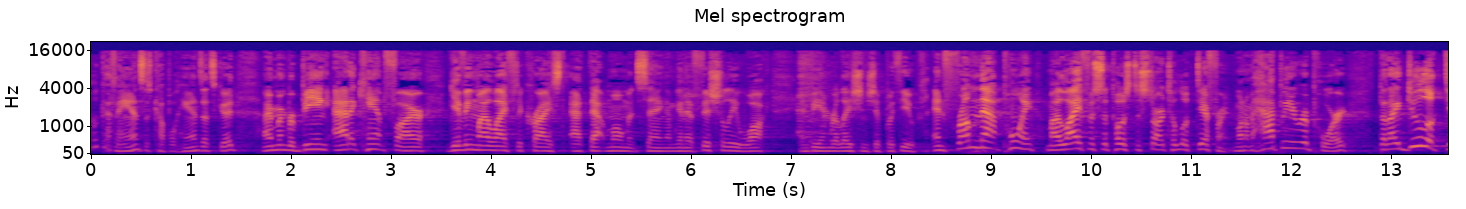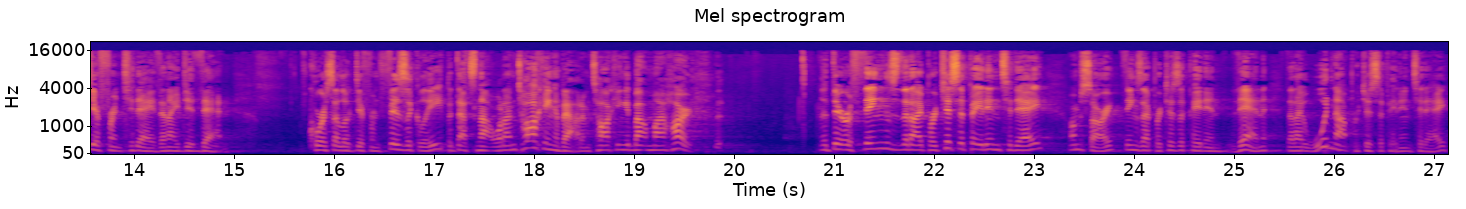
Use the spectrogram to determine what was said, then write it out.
Look, got hands, a couple hands, that's good. I remember being at a campfire, giving my life to Christ at that moment, saying, I'm going to officially walk and be in relationship with you. And from that point, my life is supposed to start to look different. When I'm happy to report that I do look different today than I did then. Of course, I look different physically, but that's not what I'm talking about. I'm talking about my heart that there are things that I participate in today, I'm sorry, things I participate in then that I would not participate in today.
